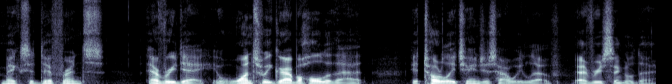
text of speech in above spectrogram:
makes a difference every day once we grab a hold of that it totally changes how we live every single day.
